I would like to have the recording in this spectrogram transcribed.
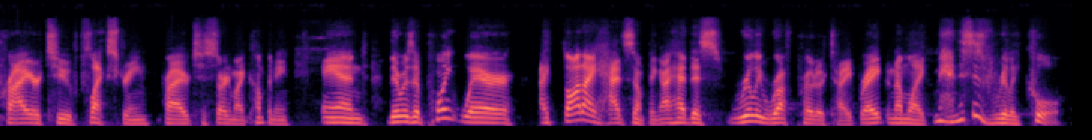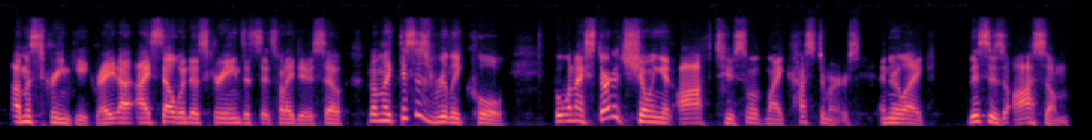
prior to FlexScreen, prior to starting my company, and there was a point where I thought I had something. I had this really rough prototype, right? And I'm like, man, this is really cool. I'm a screen geek, right? I, I sell window screens. It's, it's what I do. So, but I'm like, this is really cool. But when I started showing it off to some of my customers, and they're like, this is awesome.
